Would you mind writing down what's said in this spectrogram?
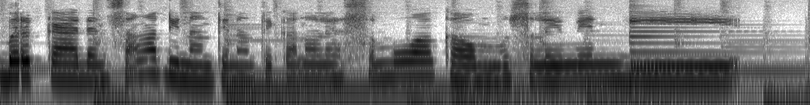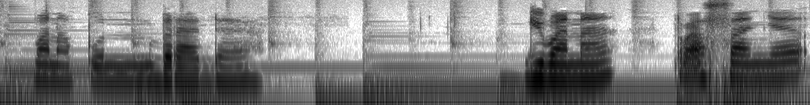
berkah dan sangat dinanti-nantikan oleh semua kaum muslimin di mana pun berada. Gimana rasanya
